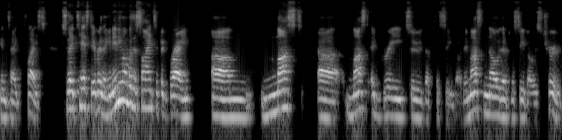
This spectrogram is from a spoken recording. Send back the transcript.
can take place. So they test everything. And anyone with a scientific brain um, must uh, must agree to the placebo. They must know that a placebo is true.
